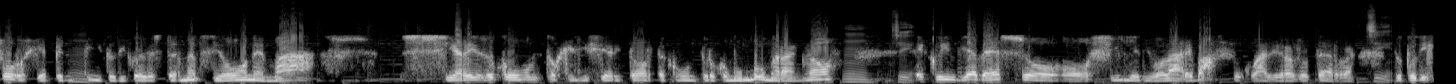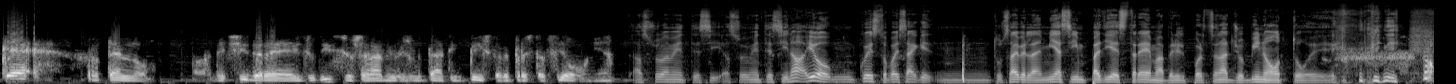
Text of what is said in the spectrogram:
solo si è pentito di quell'esternazione ma si è reso conto che gli si è ritorta contro come un boomerang no? e quindi adesso sceglie di volare basso quasi raso terra. Dopodiché fratello a decidere il giudizio saranno i risultati in pista, le prestazioni. eh. Assolutamente sì, assolutamente sì. No, io mh, questo poi sai che mh, tu sai per la mia simpatia estrema per il personaggio Binotto e quindi No,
